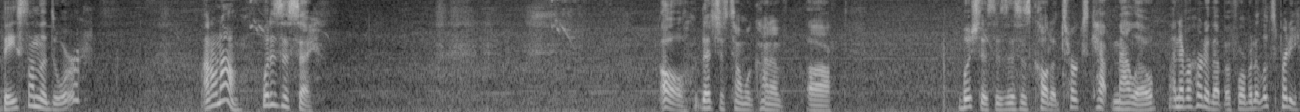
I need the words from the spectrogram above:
based on the door? I don't know. What does this say? Oh, that's just telling what kind of uh, bush this is. This is called a Turk's Cap Mallow. I never heard of that before, but it looks pretty.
